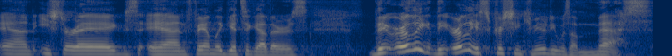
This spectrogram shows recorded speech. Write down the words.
and Easter eggs and family get togethers, the, early, the earliest Christian community was a mess.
